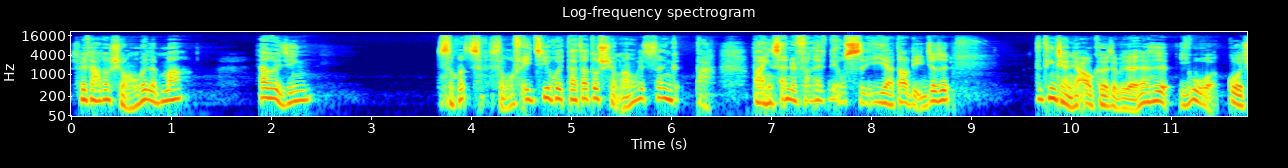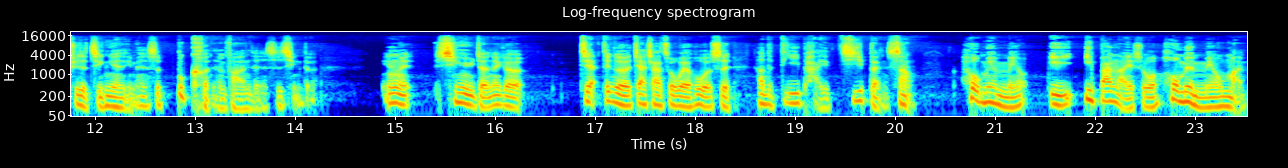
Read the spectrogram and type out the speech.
所以大家都选完位了吗？大家都已经什么什么什么飞机会大家都选完会三个把把 insider 放在六十一啊？到底就是？这听起来像奥克，对不对？但是以我过去的经验里面，是不可能发生这件事情的，因为星宇的那个驾这个驾驾座位，或者是它的第一排，基本上后面没有，以一般来说，后面没有满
